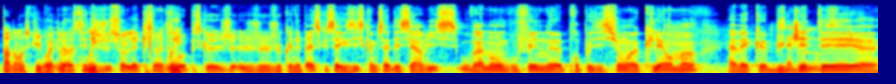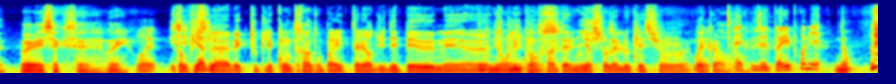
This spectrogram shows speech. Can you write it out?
Pardon, excuse-moi. Ouais, c'était juste sur la question des travaux, parce que je, je, connais pas. Est-ce que ça existe comme ça des services où vraiment on vous fait une proposition euh, clé en main avec euh, budgété Oui, ça, ça, ouais. ouais. Et en plus là, avec toutes les contraintes, on parlait tout à l'heure du DPE, mais on toutes les contraintes à venir sur la location. D'accord. Eh, vous n'êtes pas les premiers. Non.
